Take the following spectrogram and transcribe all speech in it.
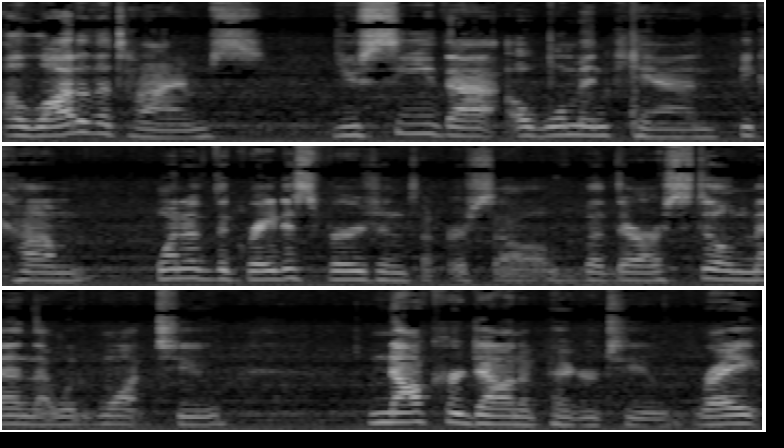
a lot of the times, you see that a woman can become one of the greatest versions of herself, but there are still men that would want to knock her down a peg or two, right?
